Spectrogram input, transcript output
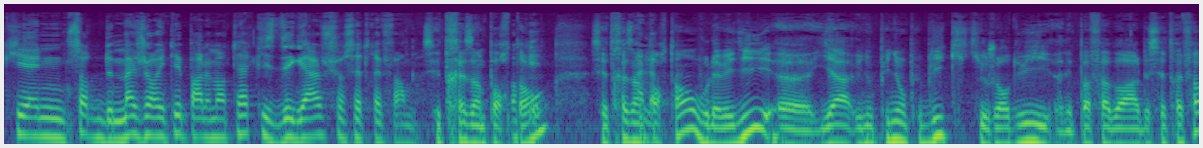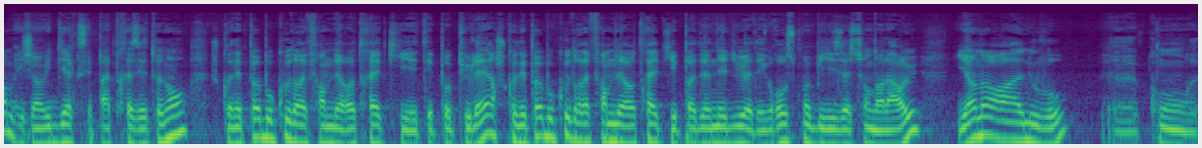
qu'il y ait une sorte de majorité parlementaire qui se dégage sur cette réforme. C'est très important. C'est très Alors. important. Vous l'avez dit, euh, il y a une opinion publique qui aujourd'hui n'est pas favorable à cette réforme. Et j'ai envie de dire que c'est pas très étonnant. Je connais pas beaucoup de réformes des retraites qui étaient populaires. Je connais pas beaucoup de réformes des retraites qui n'aient pas donné lieu à des grosses mobilisations dans la rue. Il y en aura à nouveau. euh, qu'on,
